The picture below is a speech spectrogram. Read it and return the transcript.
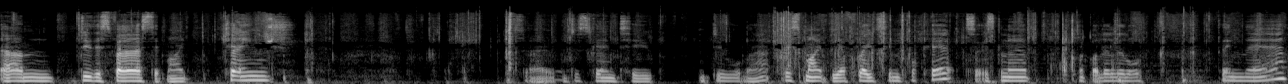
um, do this first. It might change. So I'm just going to do all that. This might be a floating pocket. So it's going to, I've got a little thing there.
